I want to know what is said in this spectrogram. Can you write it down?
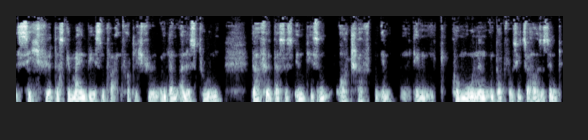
sich für das Gemeinwesen verantwortlich fühlen und dann alles tun dafür, dass es in diesen Ortschaften, in den Kommunen und dort, wo sie zu Hause sind,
